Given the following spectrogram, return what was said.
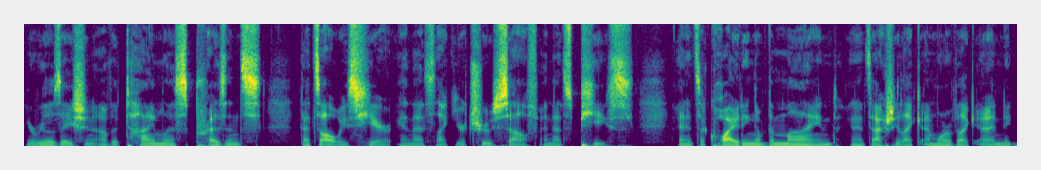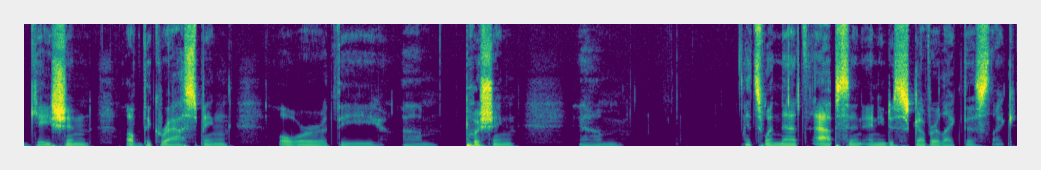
your realization of the timeless presence that's always here. And that's like your true self, and that's peace and it's a quieting of the mind and it's actually like a more of like a negation of the grasping or the um, pushing um, it's when that's absent and you discover like this like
